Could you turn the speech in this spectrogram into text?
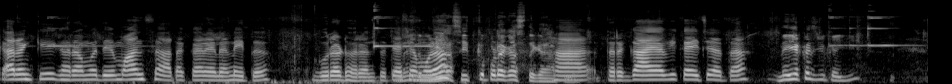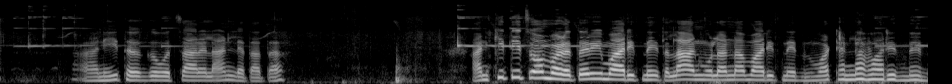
कारण की घरामध्ये माणसं आता करायला नाही तर गुराढोरांचं त्याच्यामुळं इतकं पडक असतं का हा तर गाया विकायच्या आता. नाही एकच विकायची? आणि इथं गवत चारायला आणल्यात आता. आणि किती चोंबळ तरी मारीत नाहीत. लहान मुलांना मारीत नाहीत मोठ्यांना मारीत नाहीत.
